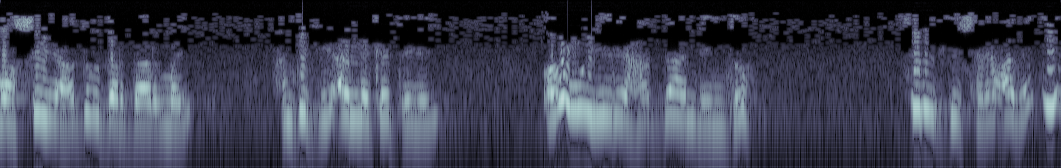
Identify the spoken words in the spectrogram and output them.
Wasiya hadduu dardaarmay hanti fiicanna ka tegey oo uu yihi haddaan dhinto sannadkii shareecada ii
